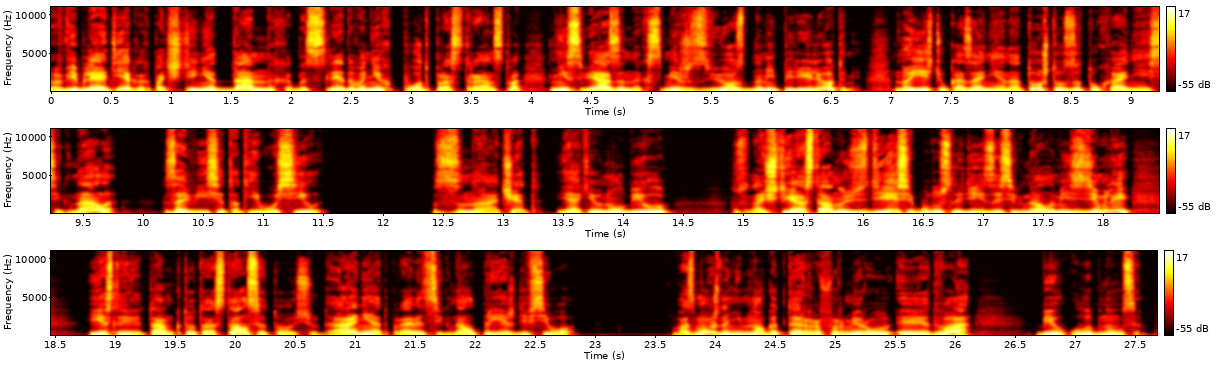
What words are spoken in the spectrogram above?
В библиотеках почти нет данных об исследованиях подпространства, не связанных с межзвездными перелетами, но есть указания на то, что затухание сигнала зависит от его силы. «Значит, — я кивнул Биллу, — значит, я останусь здесь и буду следить за сигналами с Земли. Если там кто-то остался, то сюда они отправят сигнал прежде всего. Возможно, немного терраформирую Э2, — Билл улыбнулся. —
